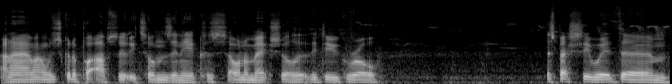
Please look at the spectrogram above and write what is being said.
and I'm, I'm just going to put absolutely tons in here because I want to make sure that they do grow especially with um,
